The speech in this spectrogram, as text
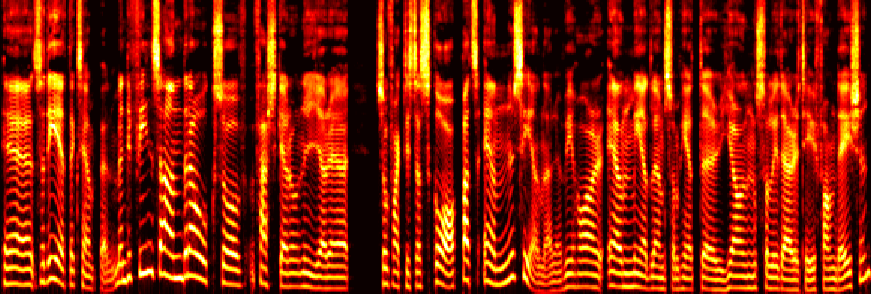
Eh, så det är ett exempel. Men det finns andra också färskare och nyare som faktiskt har skapats ännu senare. Vi har en medlem som heter Young Solidarity Foundation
